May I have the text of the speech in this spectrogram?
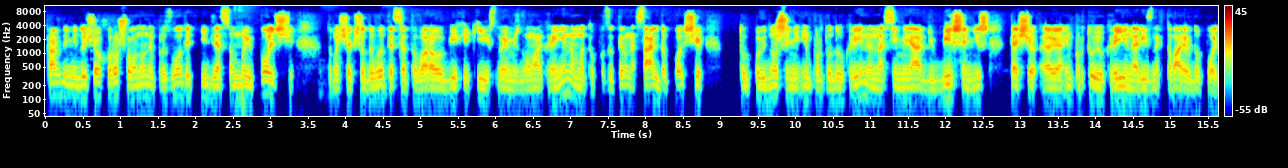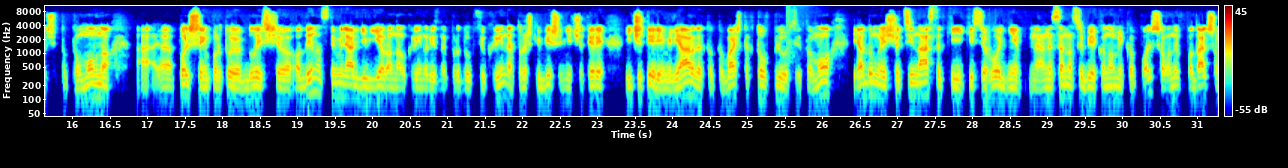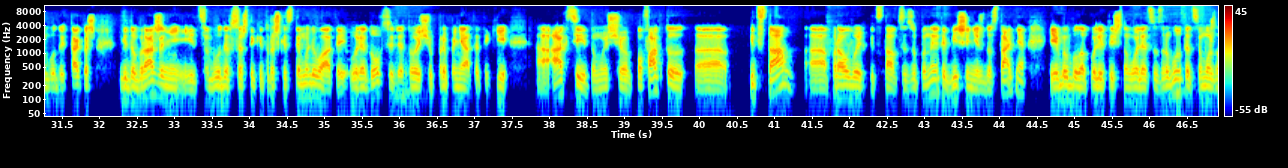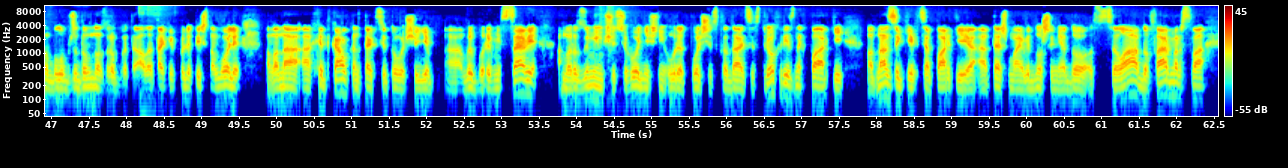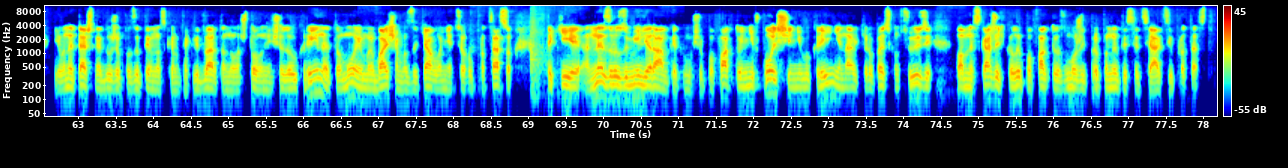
насправді ні до чого хорошого воно не призводить і для самої Польщі. Тому що якщо дивитися товарообіг, який існує між двома країнами, то позитивне сальдо Польщі то по відношенню імпорту до України на 7 мільярдів більше ніж те, що е, імпортує Україна різних товарів до Польщі. Тобто, умовно, Польща імпортує ближче 11 мільярдів євро на Україну різної продукції. Україна трошки більше ніж 4,4 мільярди. Тобто, бачите, хто в плюсі. Тому я думаю, що ці наслідки, які сьогодні е, несе на собі економіка Польща, вони в подальшому будуть також відображені, і це буде все ж таки трошки стимулювати урядовців для того, щоб припиняти такі акції, тому що по факту. е, Підстав правових підстав це зупинити більше ніж достатньо. Якби була політична воля це зробити, це можна було б вже давно зробити. Але так як політична воля вона хитка в контексті того, що є вибори місцеві. Ми розуміємо, що сьогоднішній уряд Польщі складається з трьох різних партій. Одна з яких ця партія теж має відношення до села, до фермерства, і вони теж не дуже позитивно, скажімо так, відверто налаштовані щодо України. Тому і ми бачимо затягування цього процесу в такі незрозумілі рамки, тому що по факту ні в Польщі, ні в Україні, навіть в Європейському Союзі вам не скажуть, коли по факту зможуть припинитися ці акції протесту.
